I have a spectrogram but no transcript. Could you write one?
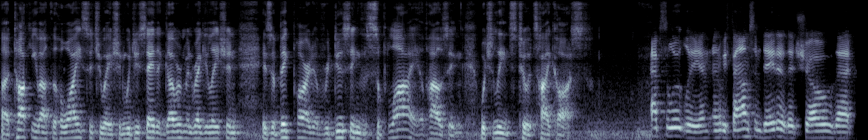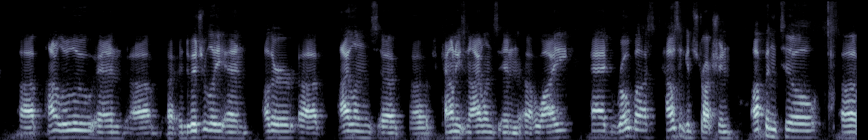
Uh, talking about the Hawaii situation, would you say that government regulation is a big part of reducing the supply of housing, which leads to its high cost? Absolutely. And, and we found some data that show that uh, Honolulu and uh, uh individually and other uh, islands, uh, counties and islands in Hawaii had robust housing construction up until uh,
